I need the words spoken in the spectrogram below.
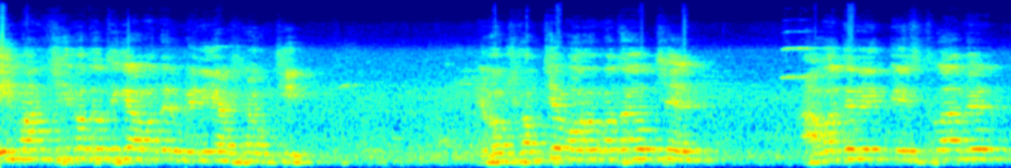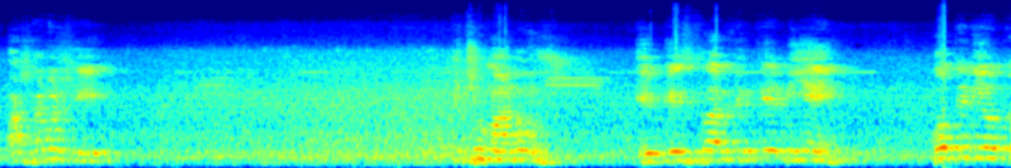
এই মানসিকতা থেকে আমাদের বেরিয়ে আসা উচিত। এবং সবচেয়ে বড় কথা হচ্ছে, আমাদের এই প্রেস ক্লাবের পাশাপাশি কিছু মানুষ এই প্রেস ক্লাবকে নিয়ে প্রতিনিয়ত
